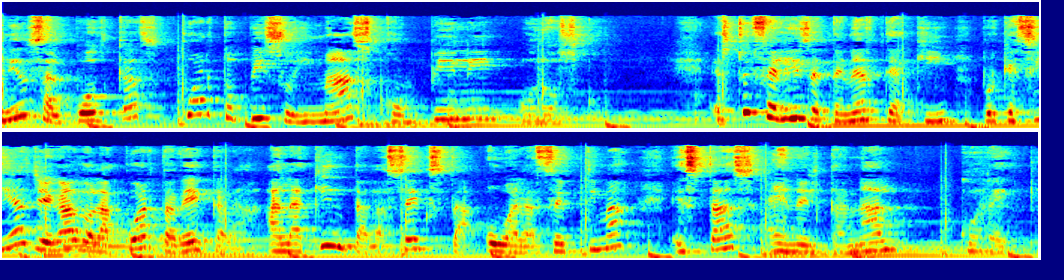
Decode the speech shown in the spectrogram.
Bienvenidos al podcast Cuarto Piso y más con Pili Orozco. Estoy feliz de tenerte aquí porque si has llegado a la cuarta década, a la quinta, a la sexta o a la séptima, estás en el canal correcto.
